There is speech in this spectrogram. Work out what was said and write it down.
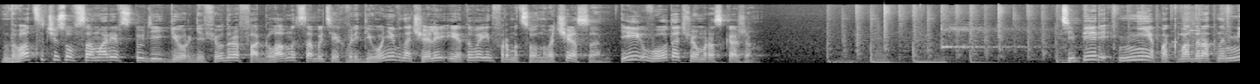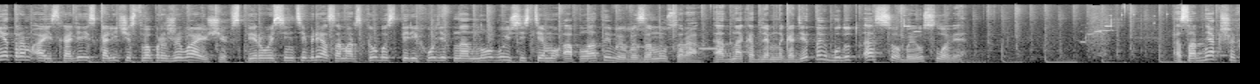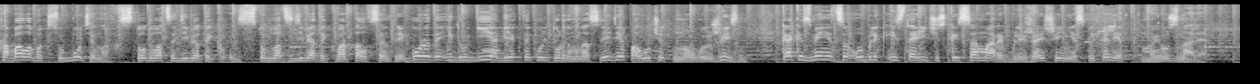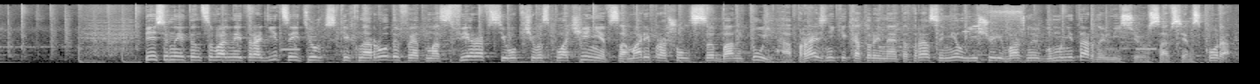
20 часов в Самаре в студии Георгий Федоров о главных событиях в регионе в начале этого информационного часа. И вот о чем расскажем. Теперь не по квадратным метрам, а исходя из количества проживающих. С 1 сентября Самарская область переходит на новую систему оплаты вывоза мусора. Однако для многодетных будут особые условия. Особняк Шахабаловых-Субботиных, 129-й 129 квартал в центре города и другие объекты культурного наследия получат новую жизнь. Как изменится облик исторической Самары в ближайшие несколько лет, мы узнали. Песенные и танцевальные традиции тюркских народов и атмосфера всеобщего сплочения в Самаре прошел Сабантуй, а праздники, который на этот раз имел еще и важную гуманитарную миссию, совсем скоро.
